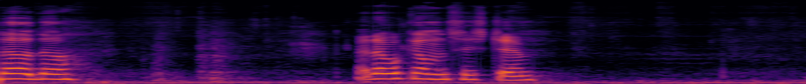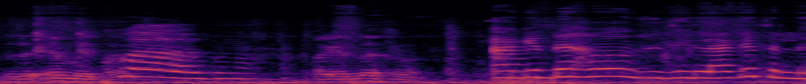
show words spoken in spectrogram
দাও দাও। এটা কেমন সিস্টেম আগে দেখো যদি লাগে তাহলে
